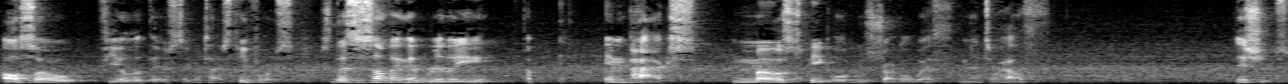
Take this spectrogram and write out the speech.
also feel that they're stigmatized. Three fourths. So this is something that really impacts most people who struggle with mental health issues.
